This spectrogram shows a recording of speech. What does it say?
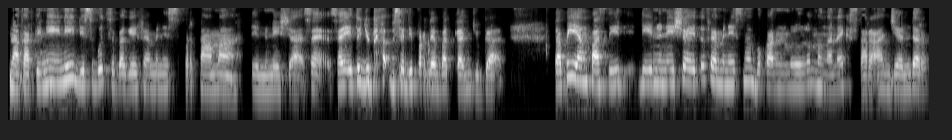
Nah, Kartini ini disebut sebagai feminis pertama di Indonesia. Saya, saya itu juga bisa diperdebatkan juga. Tapi yang pasti di Indonesia itu feminisme bukan melulu mengenai kesetaraan gender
